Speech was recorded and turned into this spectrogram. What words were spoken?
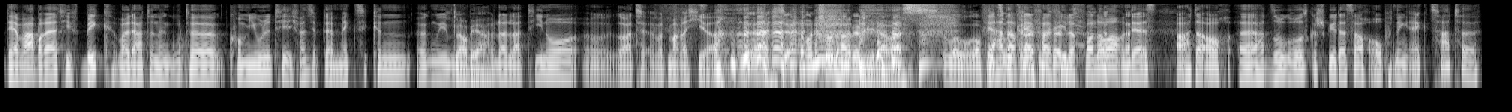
der war aber relativ big, weil der hatte eine gute Community. Ich weiß nicht, ob der Mexican irgendwie glaube, ja. oder Latino. Oh Gott, was mache ich hier? und schon haben wir wieder was, worauf Der hatte auf jeden Fall können. viele Follower und der ist, hatte auch, äh, hat so groß gespielt, dass er auch Opening Acts hatte.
